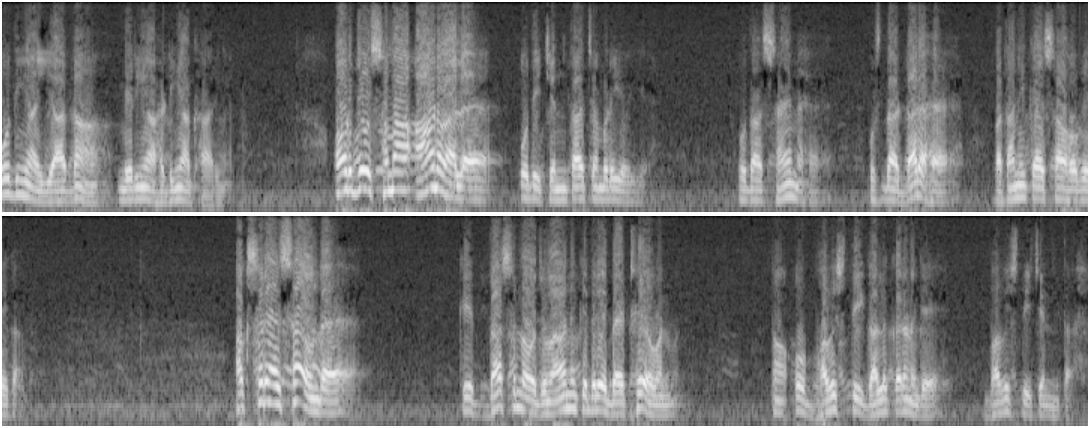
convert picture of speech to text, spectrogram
ਉਹਦੀਆਂ ਯਾਦਾਂ ਮੇਰੀਆਂ ਹੱਡੀਆਂ ਖਾ ਰਹੀਆਂ ਔਰ ਜੋ ਸਮਾਂ ਆਉਣ ਵਾਲਾ ਹੈ ਉਹਦੀ ਚਿੰਤਾ ਚੰਬੜੀ ਹੋਈ ਹੈ ਉਹਦਾ ਸਹਿਮ ਹੈ ਉਸ ਦਾ ਡਰ ਹੈ, ਪਤਾ ਨਹੀਂ ਕੈਸਾ ਹੋਵੇਗਾ। ਅਕਸਰ ਐਸਾ ਹੁੰਦਾ ਹੈ ਕਿ 10 ਨੌਜਵਾਨ ਕਿਧਰੇ ਬੈਠੇ ਹੋਣ ਤਾਂ ਉਹ ਭਵਿਸ਼ ਦੀ ਗੱਲ ਕਰਨਗੇ, ਭਵਿਸ਼ ਦੀ ਚਿੰਤਾ ਹੈ।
